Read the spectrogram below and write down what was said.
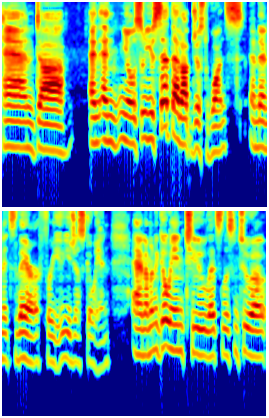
and uh, and and you know so you set that up just once and then it's there for you. You just go in and I'm going to go into let's listen to a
